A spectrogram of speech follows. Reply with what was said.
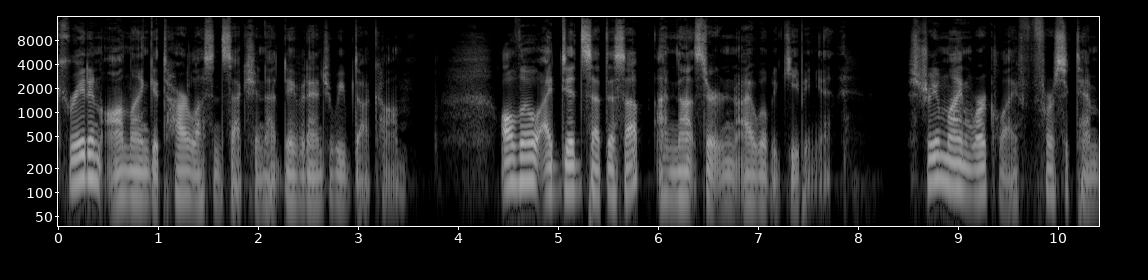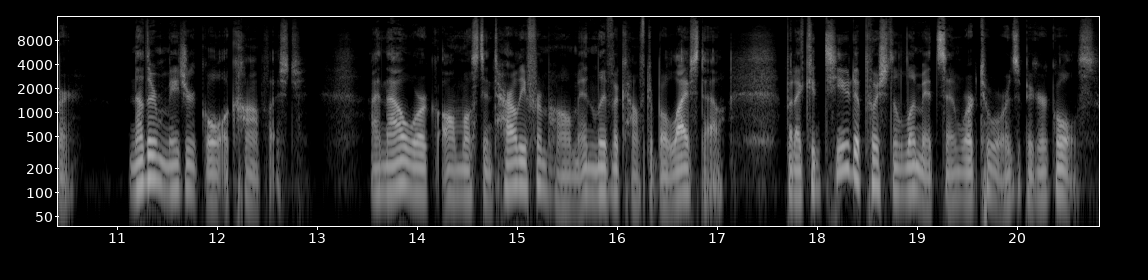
Create an online guitar lesson section at davidandrewwiebe.com. Although I did set this up, I'm not certain I will be keeping it. Streamline work life for September. Another major goal accomplished. I now work almost entirely from home and live a comfortable lifestyle, but I continue to push the limits and work towards bigger goals.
